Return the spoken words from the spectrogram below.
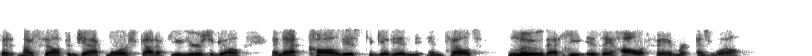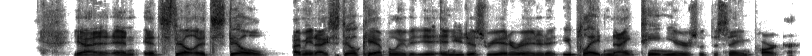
that myself and Jack Morris got a few years ago. And that call is to get in and tell Lou that he is a Hall of Famer as well. Yeah, and, and it's still it's still I mean I still can't believe it. And you just reiterated it. You played 19 years with the same partner.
